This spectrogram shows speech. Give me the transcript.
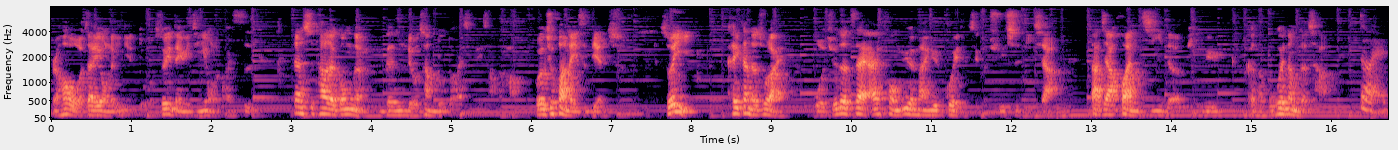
然后我再用了一年多，所以等于已经用了快四年。但是它的功能跟流畅度都还是非常的好。我又去换了一次电池，所以可以看得出来。我觉得在 iPhone 越卖越贵的这个趋势底下，大家换机的频率可能不会那么的长。对，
